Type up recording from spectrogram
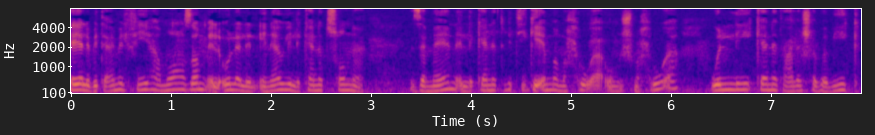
هي اللي بيتعمل فيها معظم القلل القناوي اللي كانت صنع زمان اللي كانت بتيجي إما محروقة أو مش محروقة واللي كانت على شبابيك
